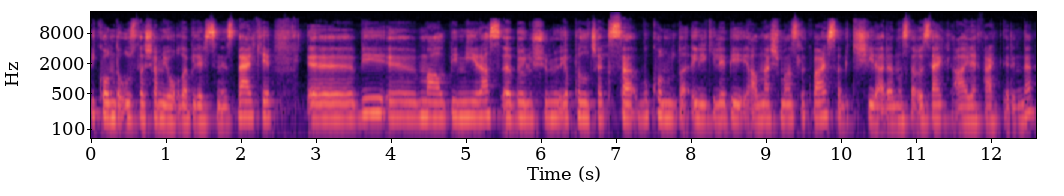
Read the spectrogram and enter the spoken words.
Bir konuda uzlaşamıyor olabilirsiniz. Belki bir mal, bir miras bölüşümü yapılacaksa bu konuda ilgili bir anlaşmazlık varsa bir kişiyle aranızda özellikle aile fertlerinden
